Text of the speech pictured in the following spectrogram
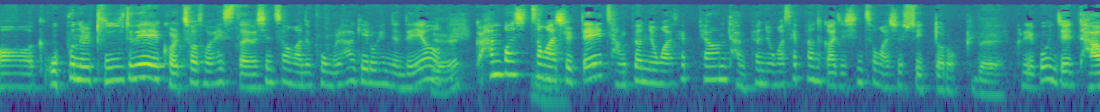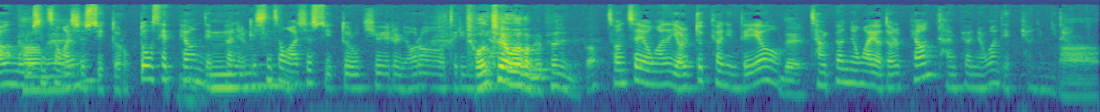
어, 그 오픈을 두 회에 걸쳐서 했어요. 신청하는 폼을 하기로 했는데요. 예. 그러니까 한 번 신청하실 때 장편 영화 세 편, 단편 영화 세 편까지 신청하실 수 있도록. 네. 그리고 이제 다음으로 다음에... 신청하실 수 있도록 또세 편, 네편 음... 이렇게 신청하실 수 있도록 기회를 열어드립니다. 전체 영화가 몇 편입니까? 전체 영화는 12편인데요. 네. 장편 영화 8편, 단편 영화 4편입니다. 아.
